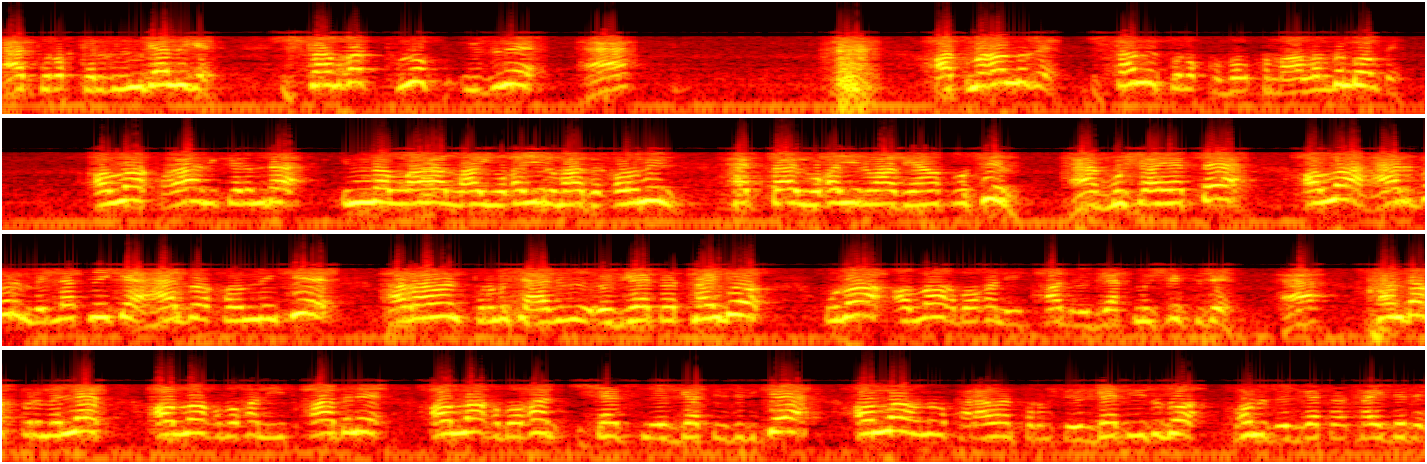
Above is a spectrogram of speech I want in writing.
har to'liq kirgizmaganligi islomga to'liq o'zini ha atmaganligi islomni to'liq qabul qilmaganligidan bo'ldi. Alloh qur'oni karimda innalloha la yughayyiru ma biqawmin hatta yughayyiru ma bi anfusihim. Ha mush oyatda alloh har bir millatniki har bir qavmniki farovon turmush arzini o'zgartib ular allohga bo'lgan e'tiqodni o'zgartmoqchilik dedi ha qandoq bir millat allohga bo'lgan e'tiqodini allohga bo'lgan ishonchini o'zgartirdiki alloh uning farovon turmushini o'zgartirdi uni o'zgartirmaydi dedi.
